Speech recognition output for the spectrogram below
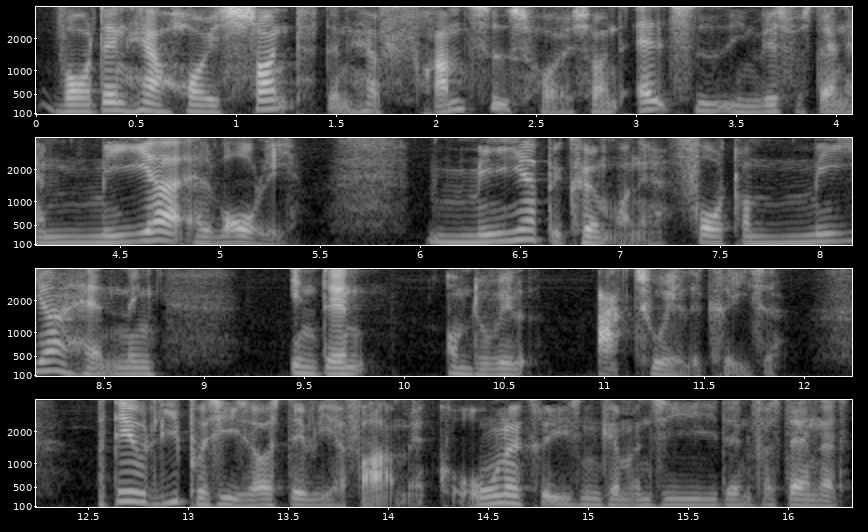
hvor den her horisont, den her fremtidshorisont, altid i en vis forstand er mere alvorlig, mere bekymrende, fordrer mere handling end den, om du vil, aktuelle krise. Og det er jo lige præcis også det, vi erfarer med coronakrisen, kan man sige, i den forstand, at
